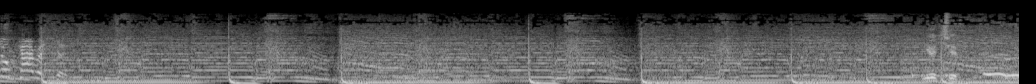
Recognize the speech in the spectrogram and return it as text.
Fictional characters. YouTube.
